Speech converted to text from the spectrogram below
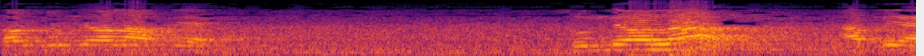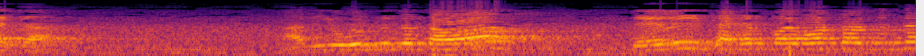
তখন শূন্যওয়ালা আপনি একা। শূন্যওয়ালা আপনি একা। আর ইহুদিদের দাওয়াত ডেলি দেখেন কয় ঘণ্টা দিতে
